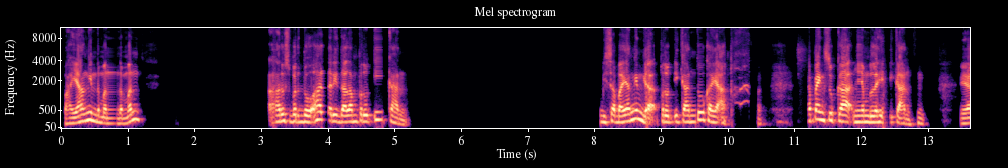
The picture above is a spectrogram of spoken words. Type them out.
Bayangin teman-teman, harus berdoa dari dalam perut ikan bisa bayangin nggak perut ikan tuh kayak apa? Siapa yang suka nyembelih ikan? Ya,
